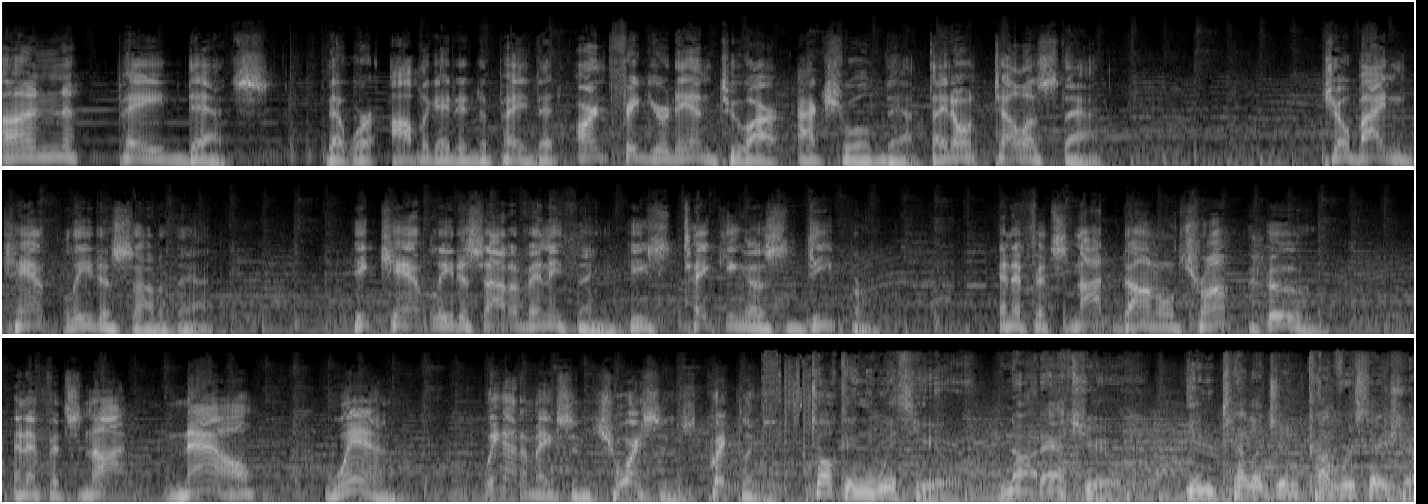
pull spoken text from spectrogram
unpaid debts that we're obligated to pay that aren't figured into our actual debt. They don't tell us that. Joe Biden can't lead us out of that. He can't lead us out of anything. He's taking us deeper. And if it's not Donald Trump, who? And if it's not now, when? We got to make some choices quickly. Talking with you, not at you. Intelligent conversation.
